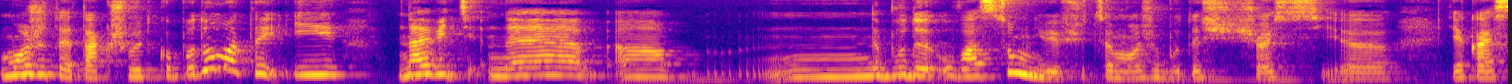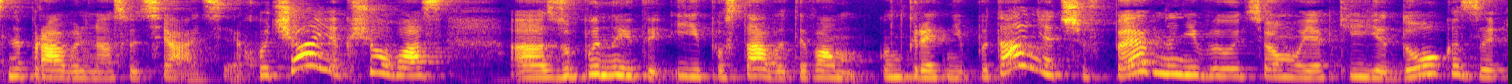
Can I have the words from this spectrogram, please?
можете так швидко подумати, і навіть не, не буде у вас сумнівів, що це може бути щось, е, якась неправильна асоціація. Хоча, якщо вас зупинити і поставити вам конкретні питання, чи впевнені ви у цьому, які є докази,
